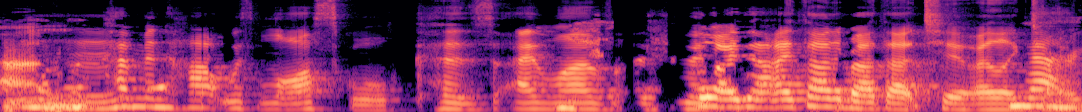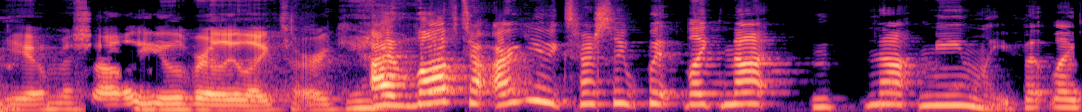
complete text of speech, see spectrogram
I'm, mm-hmm. coming hot with law school because I love. Good- oh, I, I, thought about that too. I like yeah. to argue, Michelle. You really like to argue. I love to argue, especially, but like not not meanly, but like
